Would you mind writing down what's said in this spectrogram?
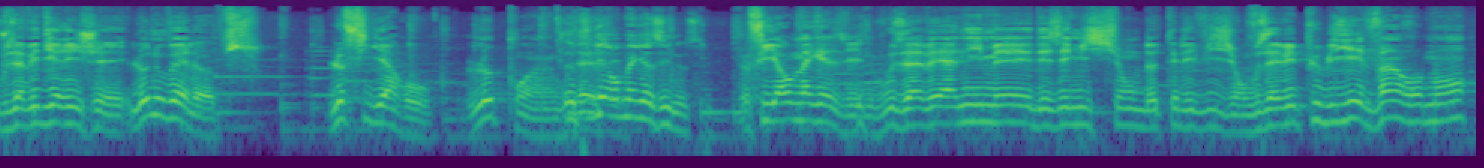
Vous avez dirigé Le Nouvel Obs, le Figaro, Le Point. Le Figaro Magazine aussi. Le Figaro Magazine. Vous avez animé des émissions de télévision. Vous avez publié 20 romans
